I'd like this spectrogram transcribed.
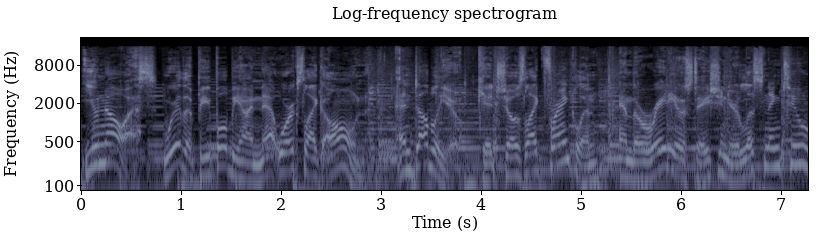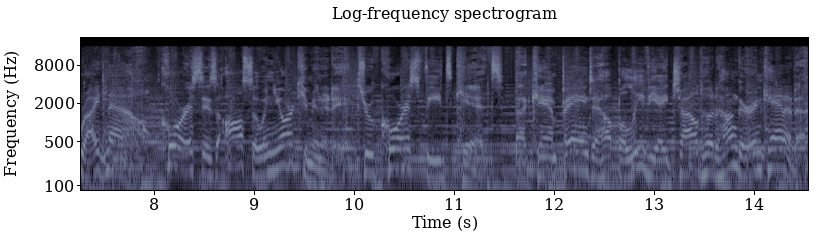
You know us. We're the people behind networks like OWN and W, kid shows like Franklin, and the radio station you're listening to right now. Corus is also in your community through Corus Feeds Kids, a campaign to help alleviate childhood hunger in Canada.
